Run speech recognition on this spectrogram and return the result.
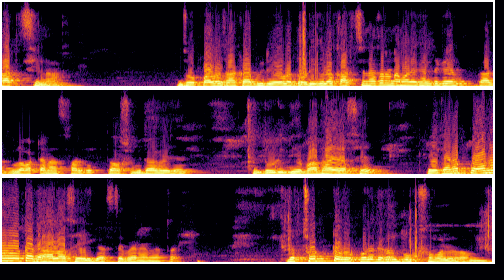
কাটছি না ঝোপালো ঝাঁকা ভিডিওগুলো দড়িগুলো কাটছে না কারণ আমার এখান থেকে গাছগুলো আবার ট্রান্সফার করতে অসুবিধা হয়ে যায়। দড়ি দিয়ে বাঁধাই আছে। এখানে পনেরোটা ডাল আছে এই গাছটা ব্যানানাটা এটা ছোট্টর উপরে, দেখুন বুক সমান লম্বা।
